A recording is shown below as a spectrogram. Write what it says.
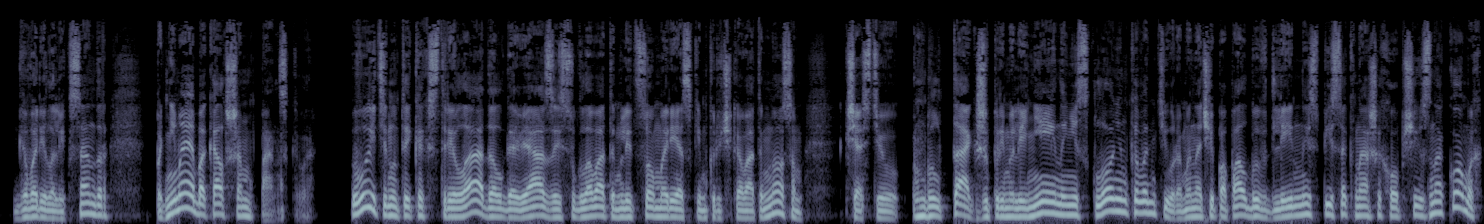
— говорил Александр, поднимая бокал шампанского. Вытянутый, как стрела, долговязый, с угловатым лицом и резким крючковатым носом. К счастью, он был так же прямолинейный, не склонен к авантюрам, иначе попал бы в длинный список наших общих знакомых,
